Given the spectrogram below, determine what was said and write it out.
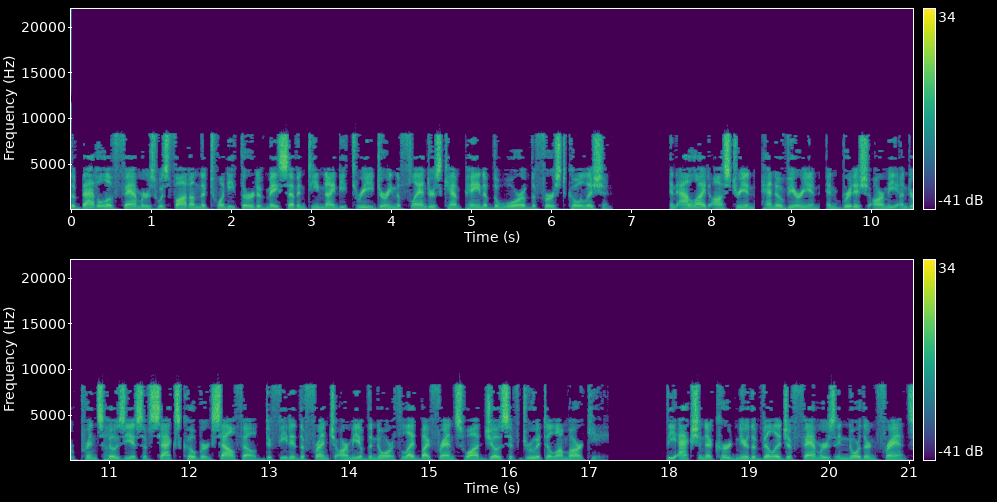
The Battle of Famars was fought on 23 May 1793 during the Flanders campaign of the War of the First Coalition. An allied Austrian, Hanoverian, and British army under Prince Josias of Saxe-Coburg-Saalfeld defeated the French Army of the North led by François-Joseph Drouet de la Marque. The action occurred near the village of Famars in northern France,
